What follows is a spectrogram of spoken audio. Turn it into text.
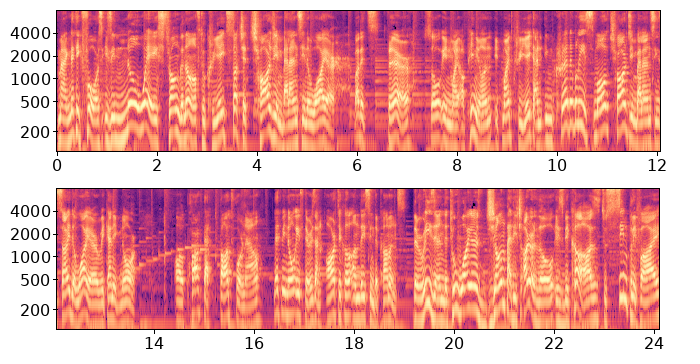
Magnetic force is in no way strong enough to create such a charge imbalance in a wire, but it's there. So in my opinion, it might create an incredibly small charge imbalance inside the wire we can ignore. I'll park that thought for now. Let me know if there is an article on this in the comments. The reason the two wires jump at each other though is because, to simplify,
